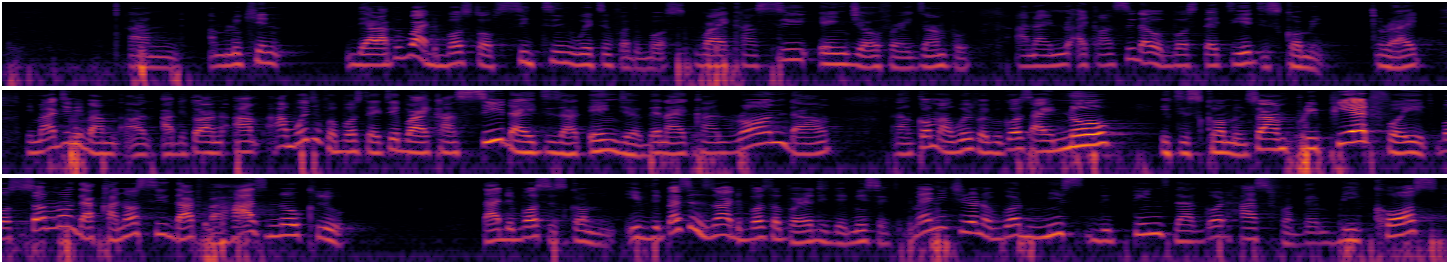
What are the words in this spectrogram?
and I'm looking there are people at the bus stop sitting waiting for the bus. But i can see angel for example and i know i can see that oh, bus 38 is coming right? Imagine if i'm at, at the top and I'm, I'm waiting for bus 38 but i can see that it is at angel then i can run down and come and wait for it because i know it is coming. So i'm prepared for it but someone that cannot see that far has no clue that the bus is coming. If the person is not at the bus stop already, they miss it. Many children of God miss the things that God has for them because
